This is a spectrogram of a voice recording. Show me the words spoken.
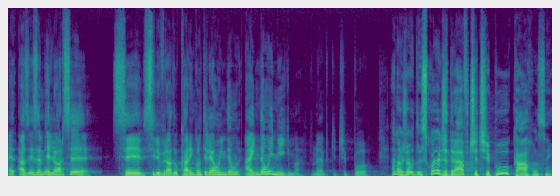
É, às vezes é melhor você, se livrar do cara enquanto ele é ainda, um, ainda é um enigma, né? Porque, tipo. Ah, não, escolha de draft é tipo carro, assim.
